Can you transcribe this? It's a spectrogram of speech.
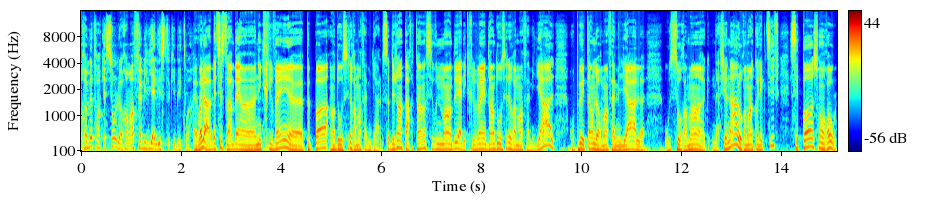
remettre en question le roman familialiste québécois Ben voilà, ben c'est ça. Ben un écrivain euh, peut pas endosser le roman familial. Ça déjà en partant, si vous demandez à l'écrivain d'endosser le roman familial, on peut étendre le roman familial aussi au roman euh, national, au roman collectif. C'est pas son rôle.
